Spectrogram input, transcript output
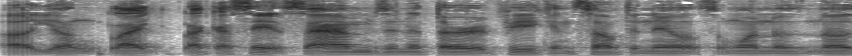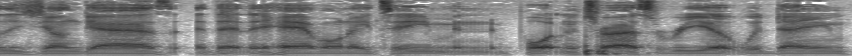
uh, young like like I said, Simons in the third pick and something else, one of these young guys that they have on their team, and Portland tries to re up with Dame.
